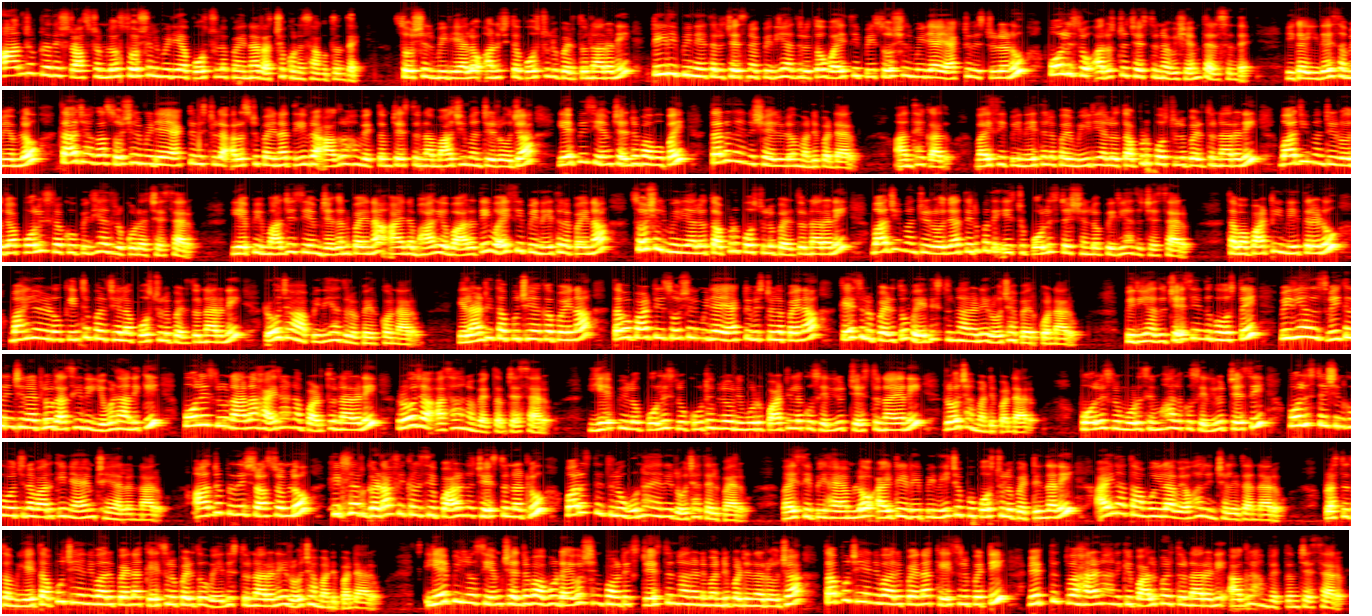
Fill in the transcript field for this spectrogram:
ఆంధ్రప్రదేశ్ రాష్ట్రంలో social media పోస్టులపైన రచ్చ కొనసాగుతుంది. సోషల్ మీడియాలో అనుచిత పోస్టులు పెడుతున్నారని టీడీపీ నేతలు చేసిన ఫిర్యాదులతో వైసీపీ సోషల్ మీడియా యాక్టివిస్టులను పోలీసులు అరెస్టు చేస్తున్న విషయం తెలిసిందే. ఇక ఇదే సమయంలో తాజాగా సోషల్ మీడియా యాక్టివిస్టుల అరెస్టుపైన తీవ్ర ఆగ్రహం వ్యక్తం చేస్తున్న మాజీ మంత్రి రోజా ఏపీ సీఎం చంద్రబాబుపై తనదైన శైలిలో మండిపడ్డారు. అంతేకాదు వైసీపీ నేతలపై మీడియాలో తప్పుడు పోస్టులు పెడుతున్నారని మాజీ మంత్రి రోజా పోలీసులకు ఫిర్యాదులు కూడా చేశారు. ఏపీ మాజీ సీఎం జగన్ పైన ఆయన భార్య భారతి వైసీపీ నేతలపైన సోషల్ మీడియాలో తప్పుడు పోస్టులు పెడుతున్నారని మాజీ మంత్రి రోజా తిరుపతి ఈస్ట్ పోలీస్ స్టేషన్లో ఫిర్యాదు చేశారు. తమ పార్టీ నేతలను మహిళలను కించపరిచేలా పోస్టులు పెడుతున్నారని రోజా ఆ ఫిర్యాదులో పేర్కొన్నారు. ఎలాంటి తప్పు చేయకపోయినా తమ పార్టీ సోషల్ మీడియా యాక్టివిస్టులపైన కేసులు పెడుతూ వేధిస్తున్నారని రోజా పేర్కొన్నారు. ఫిర్యాదు చేసేందుకు వస్తే ఫిర్యాదు స్వీకరించినట్లు రసీదు ఇవ్వడానికి పోలీసులు నానా హైరాణ పడుతున్నారని రోజా అసహనం వ్యక్తం చేశారు. ఏపీలో పోలీసులు కూటమిలోని మూడు పార్టీలకు సెల్యూట్ చేస్తున్నాయని రోజా మండిపడ్డారు. పోలీసులు మూడు సింహాలకు సెల్యూట్ చేసి పోలీస్ స్టేషన్కు వచ్చిన వారికి న్యాయం చేయాలన్నారు. ఆంధ్రప్రదేశ్ రాష్ట్రంలో హిట్లర్ గడాఫీ కలిసి పాలన చేస్తున్నట్లు పరిస్థితులు ఉన్నాయని రోజా తెలిపారు. వైసీపీ హయాంలో ఐటీడీపీ నీచపు పోస్టులు పెట్టిందని అయినా తాము ఇలా వ్యవహరించలేదన్నారు. ప్రస్తుతం ఏ తప్పు చేయని వారిపైన కేసులు పెడుతూ వేధిస్తున్నారని రోజా మండిపడ్డారు. ఏపీలో సీఎం చంద్రబాబు డైవర్షన్ పాలిటిక్స్ చేస్తున్నారని మండిపడిన రోజా తప్పు చేయని వారిపైన కేసులు పెట్టి వ్యక్తిత్వ హననానికి పాల్పడుతున్నారని ఆగ్రహం వ్యక్తం చేశారు.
